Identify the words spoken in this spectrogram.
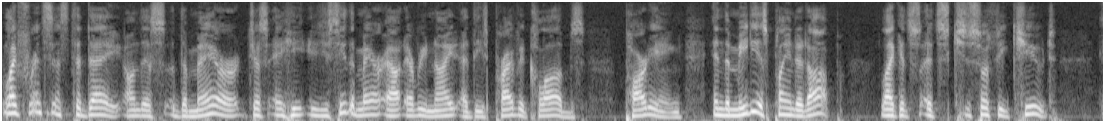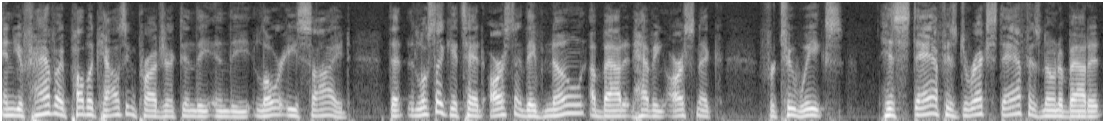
Like for instance, today on this, the mayor just eh, he you see the mayor out every night at these private clubs partying, and the media's playing it up like it's it's supposed to be cute. And you have a public housing project in the in the Lower East Side that it looks like it's had arsenic. They've known about it having arsenic for two weeks. His staff, his direct staff, has known about it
